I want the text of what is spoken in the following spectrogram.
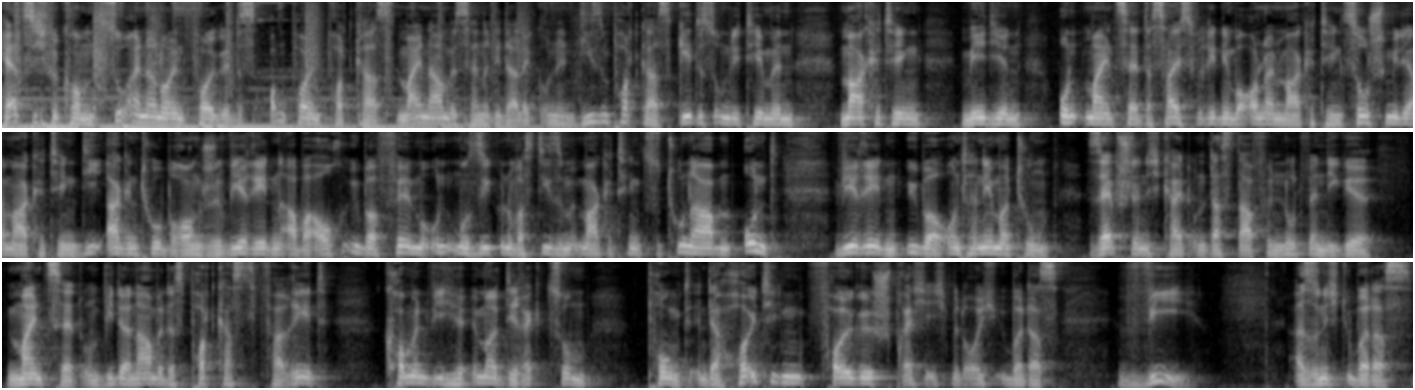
Herzlich willkommen zu einer neuen Folge des OnPoint Podcasts. Mein Name ist Henry Dalek und in diesem Podcast geht es um die Themen Marketing, Medien und Mindset. Das heißt, wir reden über Online-Marketing, Social Media Marketing, die Agenturbranche. Wir reden aber auch über Filme und Musik und was diese mit Marketing zu tun haben. Und wir reden über Unternehmertum, Selbstständigkeit und das dafür notwendige Mindset. Und wie der Name des Podcasts verrät, kommen wir hier immer direkt zum Punkt. In der heutigen Folge spreche ich mit euch über das Wie also nicht über das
